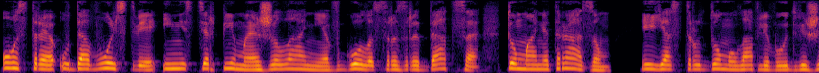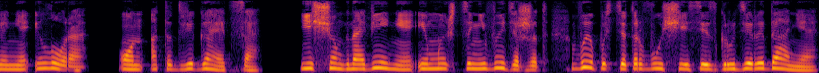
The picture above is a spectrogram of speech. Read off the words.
Острое удовольствие и нестерпимое желание в голос разрыдаться туманят разум, и я с трудом улавливаю движение Илора. Он отодвигается. Еще мгновение, и мышцы не выдержат, выпустят рвущиеся из груди рыдания.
